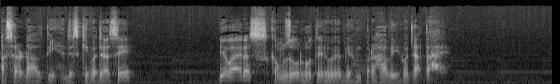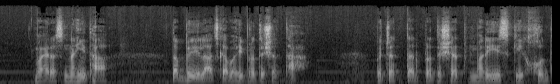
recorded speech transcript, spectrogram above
असर डालती हैं, जिसकी वजह से यह वायरस कमज़ोर होते हुए भी हम पर हावी हो जाता है। वायरस नहीं था, तब भी इलाज का वही प्रतिशत था। पचहत्तर प्रतिशत मरीज़ की खुद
